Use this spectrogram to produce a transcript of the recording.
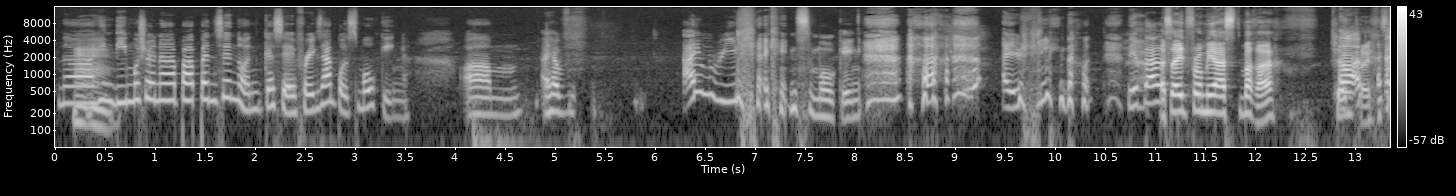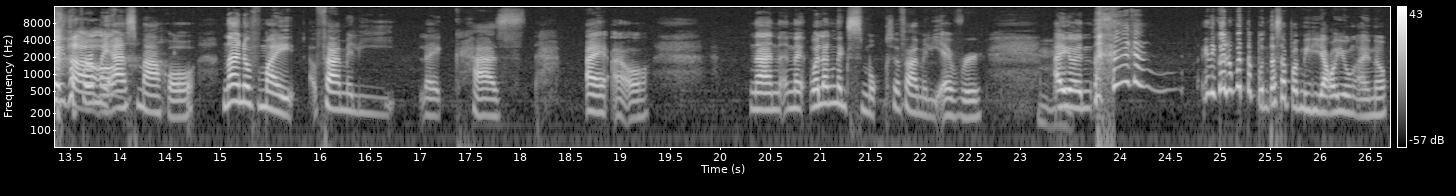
na Mm. hindi mo siya napapansin nun kasi, for example, smoking. Um, I have, I'm really against smoking. I really don't, di ba? Aside from may asthma ka, syempre. Uh, aside from my Oo. asthma ako, none of my family like has ay oo na, na, na- walang nag-smoke sa family ever. Ayun. Hindi ko alam ba't napunta sa pamilya ko yung ano.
